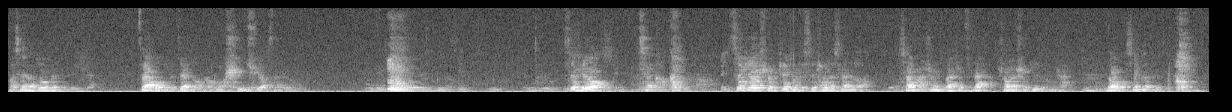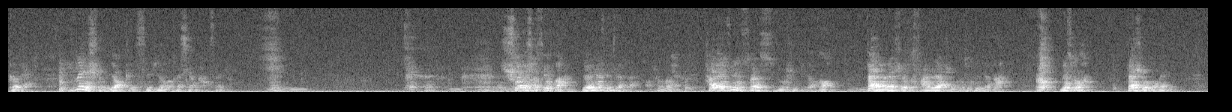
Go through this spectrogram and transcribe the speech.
我现在多问你们一句，在我们的电脑当中，谁需要散热？CPU、显卡，CPU 是不是这就是 CPU 的散热？显卡是一般是自带的，上面是不是就有风扇？那我现在问各位，为什么要给 CPU 和显卡散热？说的是废话，原因很简单，什么？它的运算速度是比较高，带来的这个发热量是否就会比较大？没错吧？但是我问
